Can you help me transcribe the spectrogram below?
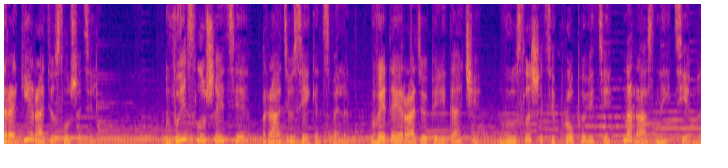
Дорогие радиослушатели, вы слушаете радио Зегенсвелля. В этой радиопередаче вы услышите проповеди на разные темы.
